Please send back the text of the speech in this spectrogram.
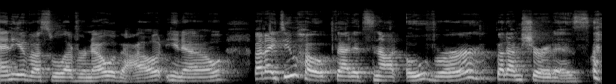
any of us will ever know about, you know. But I do hope that it's not over, but I'm sure it is. well,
